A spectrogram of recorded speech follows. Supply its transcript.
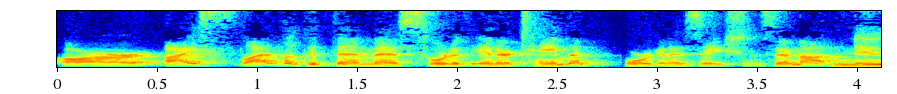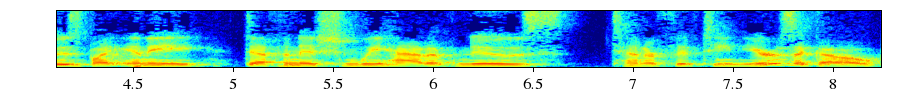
are, I, I look at them as sort of entertainment organizations. They're not news by any definition we had of news 10 or 15 years ago,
